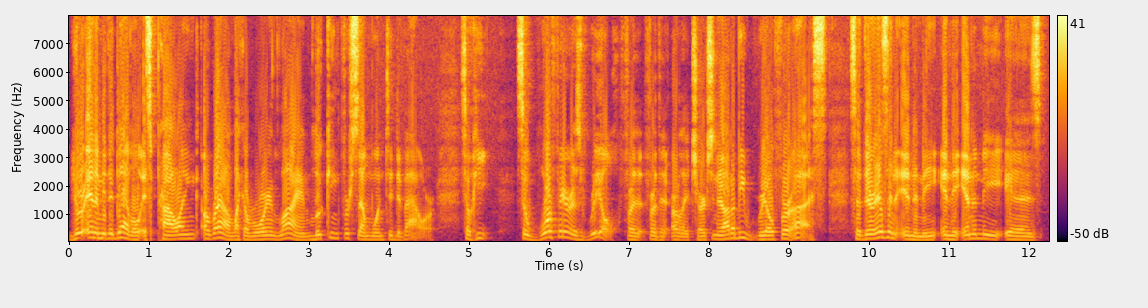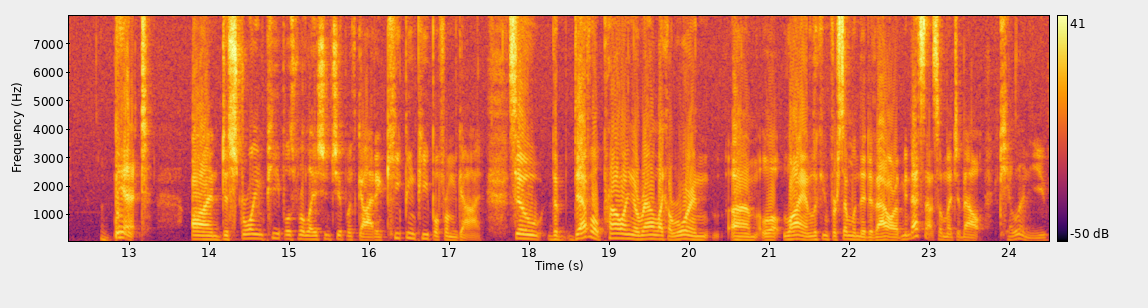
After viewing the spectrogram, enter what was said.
your enemy, the devil, is prowling around like a roaring lion, looking for someone to devour. So he, so warfare is real for the, for the early church, and it ought to be real for us. So there is an enemy, and the enemy is bent on destroying people's relationship with God and keeping people from God. So the devil prowling around like a roaring um, lion looking for someone to devour. I mean, that's not so much about killing you,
